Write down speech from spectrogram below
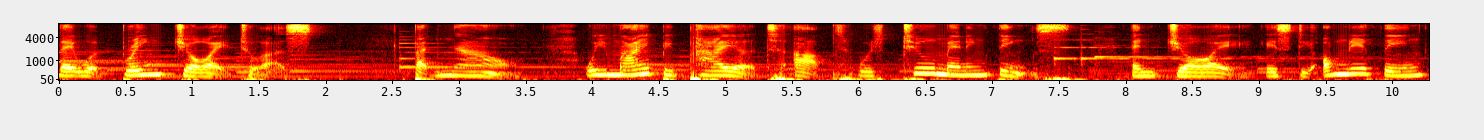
they would bring joy to us. But now, we might be piled up with too many things, and joy is the only thing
